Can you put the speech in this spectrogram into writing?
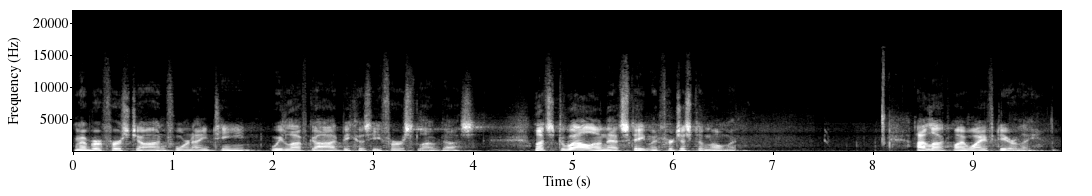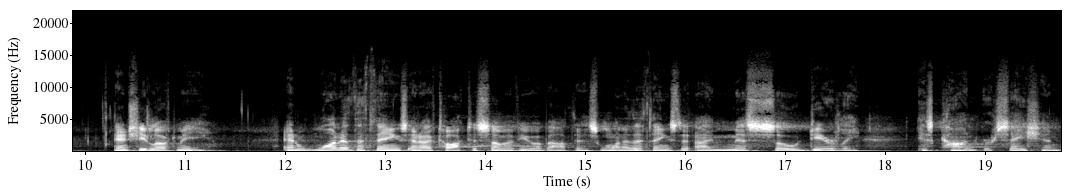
Remember 1 John 4:19, we love God because he first loved us. Let's dwell on that statement for just a moment. I loved my wife dearly, and she loved me. And one of the things, and I've talked to some of you about this, one of the things that I miss so dearly is conversation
